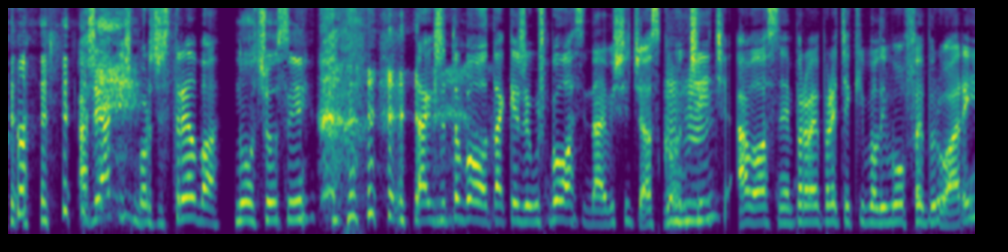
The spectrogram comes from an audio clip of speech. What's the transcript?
A že aký šport? Že strelba? No čo si? Takže to bolo také, že už bol asi najvyšší čas skončiť. Mm-hmm. A vlastne prvé preteky boli vo februári.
